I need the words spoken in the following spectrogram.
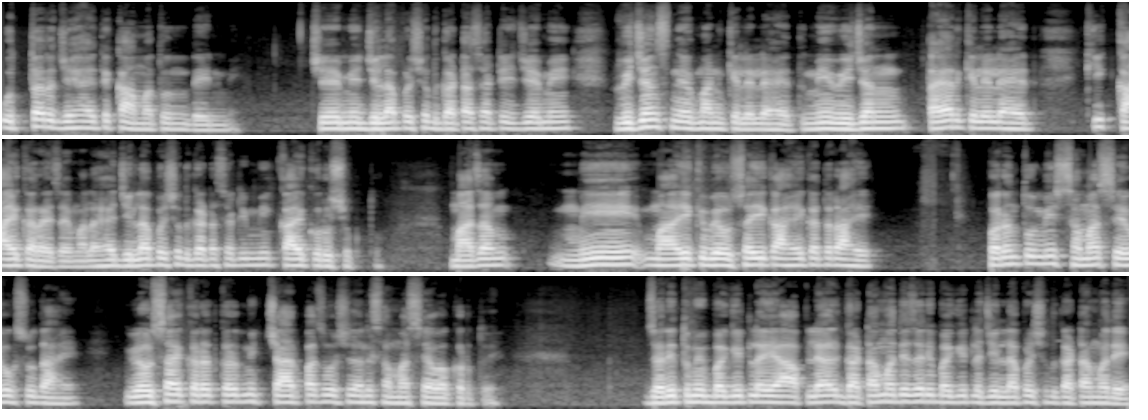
उत्तर जे आहे ते कामातून देईन मी. जे मी जिल्हा परिषद गटासाठी जे मी विजन्स निर्माण केलेले आहेत मी विजन तयार केलेले आहेत की काय करायचं आहे मला ह्या जिल्हा परिषद गटासाठी मी काय करू शकतो? माझा मी मा एक व्यावसायिक आहे का तर आहे परंतु मी समाजसेवकसुद्धा आहे. व्यवसाय करत करत मी चार पाच वर्ष झाले समाजसेवा करतो आहे जरी तुम्ही बघितलं या आपल्या गटामध्ये जरी बघितलं जिल्हा परिषद गटामध्ये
